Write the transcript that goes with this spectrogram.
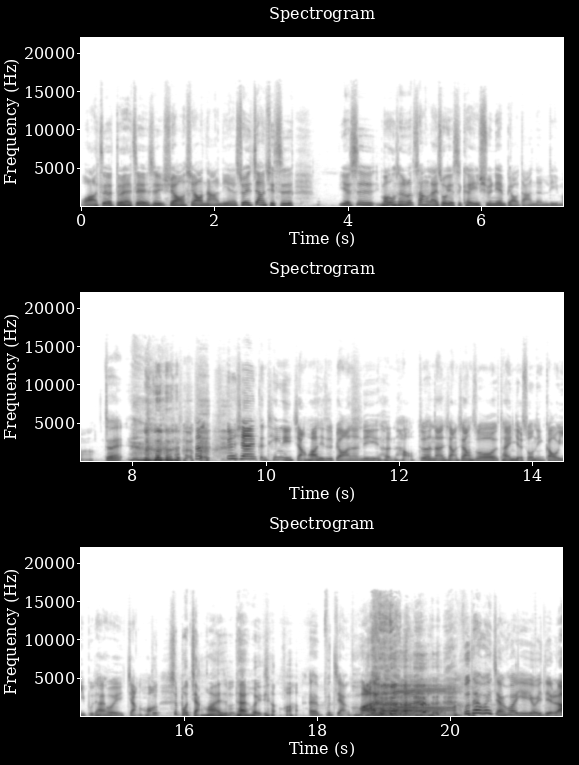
哇，这个对，这也是需要需要拿捏的，所以这样其实。也是某种程度上来说，也是可以训练表达能力嘛。对，因为现在听你讲话，其实表达能力很好，就很难想象说谭英姐说你高一不太会讲话，是不讲话还是不太会讲话？哎、呃，不讲话，不太会讲话也有一点啦。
